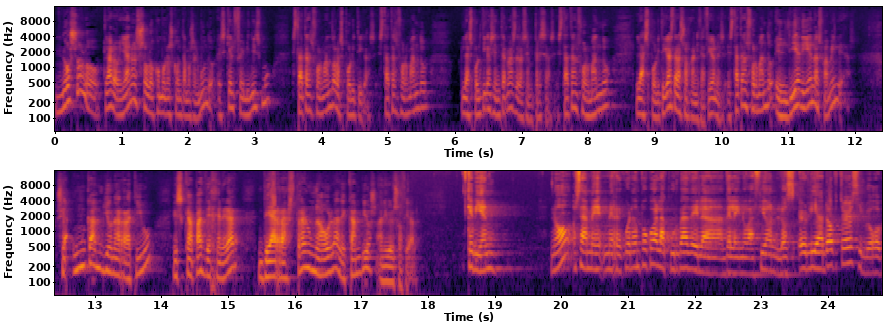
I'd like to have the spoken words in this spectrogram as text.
no solo, claro, ya no es solo cómo nos contamos el mundo, es que el feminismo está transformando las políticas, está transformando las políticas internas de las empresas, está transformando las políticas de las organizaciones, está transformando el día a día en las familias. O sea, un cambio narrativo es capaz de generar, de arrastrar una ola de cambios a nivel social. Qué bien, ¿no? O sea, me, recuerda un poco a la curva de la, innovación, los early adopters y luego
